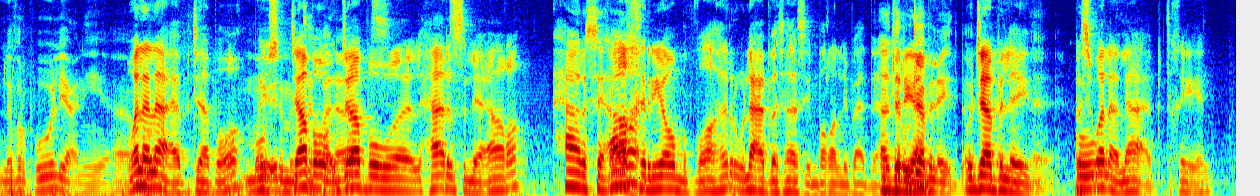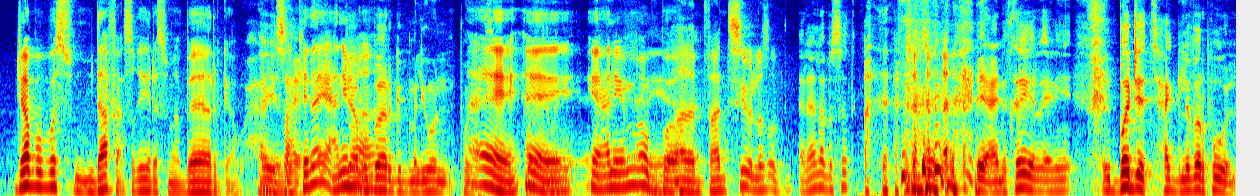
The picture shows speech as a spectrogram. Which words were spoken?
ليفربول يعني آه، ولا لاعب جابوه موسم جابوا انتقالات. جابوا الحارس الإعارة حارس إعارة آخر يوم الظاهر ولعب أساسي المباراة اللي بعدها أدري. وجاب يعني. العيد بعد. وجاب العيد إيه. بس و- ولا لاعب تخيل جابوا بس مدافع صغير اسمه بيرج أو حاجة اي زي كذا يعني جابوا ما بيرج بمليون بوينت إيه إيه يعني مو ب- هذا بفانتسي ولا صدق؟ لا لا بصدق يعني تخيل يعني ال budget حق ليفربول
